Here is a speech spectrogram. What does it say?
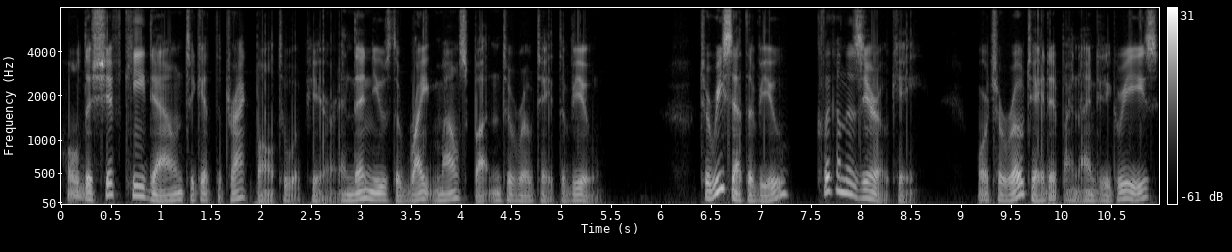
hold the Shift key down to get the trackball to appear, and then use the right mouse button to rotate the view. To reset the view, click on the 0 key, or to rotate it by 90 degrees,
